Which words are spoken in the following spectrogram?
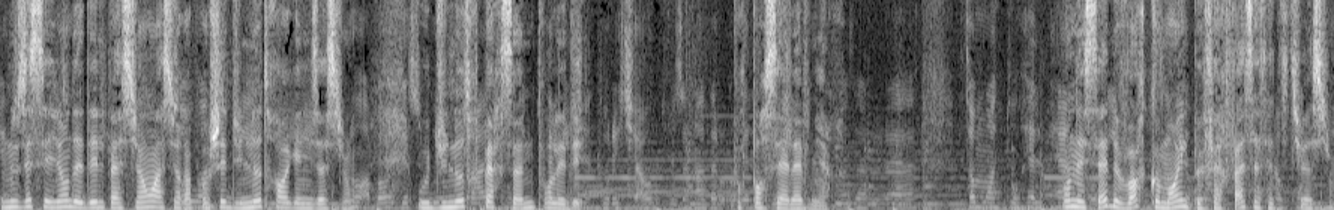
nous essayons d'aider le patient à se rapprocher d'une autre organisation ou d'une autre personne pour l'aider, pour penser à l'avenir. On essaie de voir comment il peut faire face à cette situation.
